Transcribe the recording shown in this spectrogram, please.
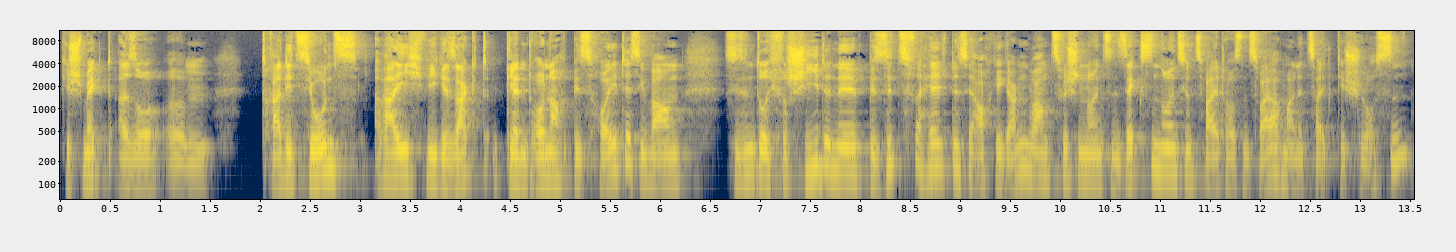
geschmeckt. Also ähm, traditionsreich, wie gesagt, Glendronach bis heute. Sie waren Sie sind durch verschiedene Besitzverhältnisse auch gegangen, waren zwischen 1996 und 2002 auch mal eine Zeit geschlossen,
